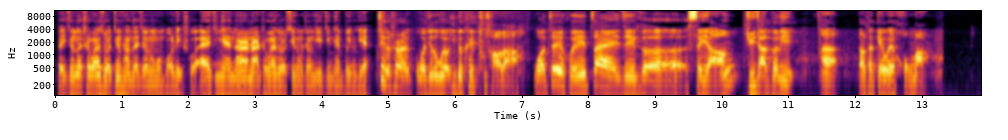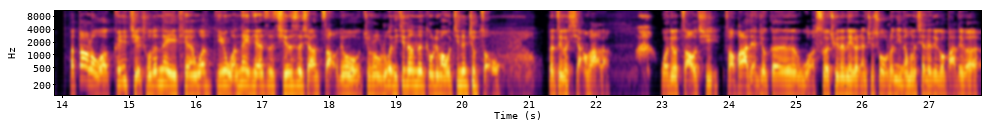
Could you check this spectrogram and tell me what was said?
北京的车管所经常在交通广播里说：“哎，今天哪哪哪车管所系统升级，今天不营业。”这个事儿，我觉得我有一堆可以吐槽的啊。我这回在这个沈阳居家隔离，嗯，然后他给我一红码。那到了我可以解除的那一天，我因为我那天是其实是想早就就说，如果你今天能给我绿码，我今天就走的这个想法的，我就早起早八点就跟我社区的那个人去说，我说你能不能现在就给我把这个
